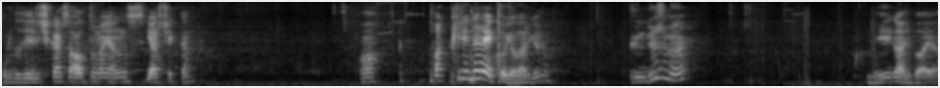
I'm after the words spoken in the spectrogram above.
Burada deri çıkarsa altıma yalnız gerçekten. Ah. Bak pili nereye koyuyorlar görüyor musun? Gündüz mü? Değil galiba ya.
